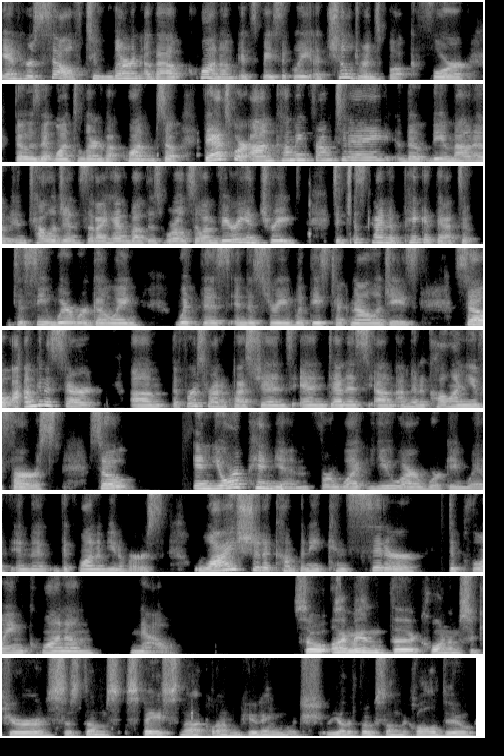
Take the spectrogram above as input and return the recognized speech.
and herself to learn about quantum. It's basically a children's book for those that want to learn about quantum. So that's where I'm coming from today, the, the amount of intelligence that I have about this world. So I'm very intrigued to just kind of pick at that to, to see where we're going with this industry, with these technologies. So I'm going to start um, the first round of questions. And Denis, um, I'm going to call on you first. So, in your opinion, for what you are working with in the, the quantum universe, why should a company consider deploying quantum now? So I'm in the quantum secure systems space, not quantum computing, which the other folks on the call do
